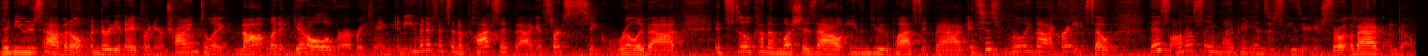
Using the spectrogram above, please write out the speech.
then you just have an open dirty diaper and you're trying to like not let it get all over everything. And even if it's in a plastic bag, it starts to stink really bad. It still kind of mushes out even through the plastic bag. It's just really not great. So this honestly, in my opinion, is just easier. You just throw it in the bag and go.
